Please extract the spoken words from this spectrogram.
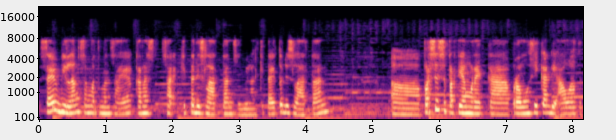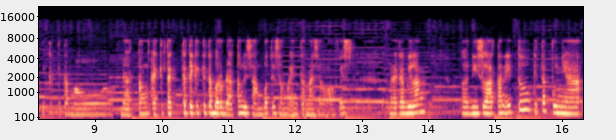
saya bilang sama teman saya karena kita di selatan saya bilang kita itu di selatan uh, persis seperti yang mereka promosikan di awal ketika kita mau datang eh kita ketika kita baru datang disambut ya sama international office mereka bilang uh, di selatan itu kita punya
